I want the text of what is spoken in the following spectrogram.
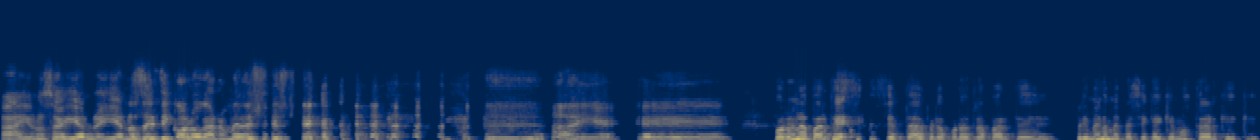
Ah, yo no soy, yo no, soy psicóloga, no me. Ay, eh, eh, por una parte eh, sí aceptar, pero por otra parte, primero me parece que hay que mostrar que, que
